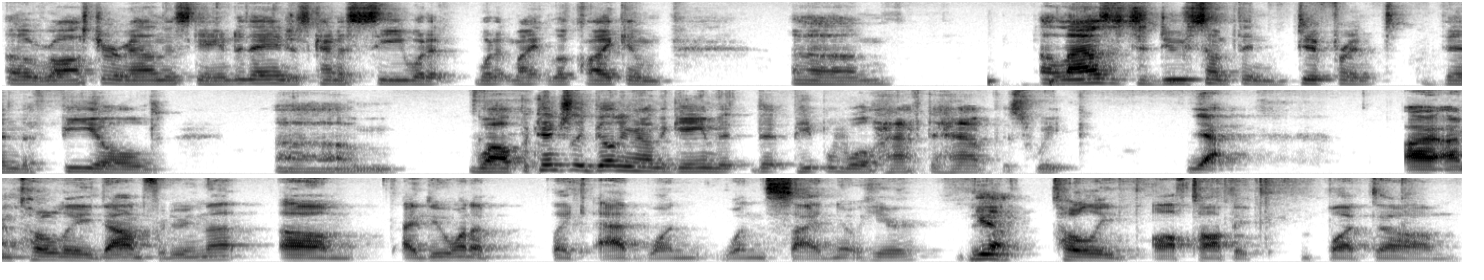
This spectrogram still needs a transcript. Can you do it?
a roster around this game today and just kind of see what it what it might look like and um, allows us to do something different than the field um, while potentially building around the game that, that people will have to have this week. Yeah, I, am totally down for doing that. Um, I do want to like add one one side note here. Yeah, totally off topic, but um,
